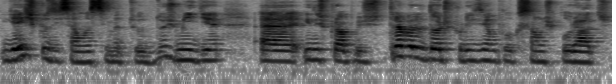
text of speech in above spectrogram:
e a exposição, acima de tudo, dos mídia uh, e dos próprios trabalhadores, por exemplo, que são explorados.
